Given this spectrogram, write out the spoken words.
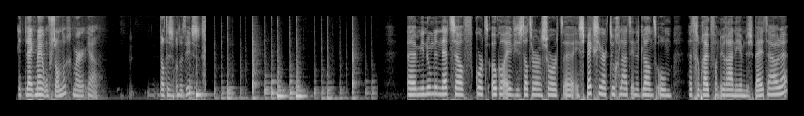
Het lijkt mij onverstandig, maar ja, dat is wat het is. Um, je noemde net zelf kort ook al eventjes dat er een soort uh, inspectie werd toegelaten in het land om het gebruik van uranium dus bij te houden.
